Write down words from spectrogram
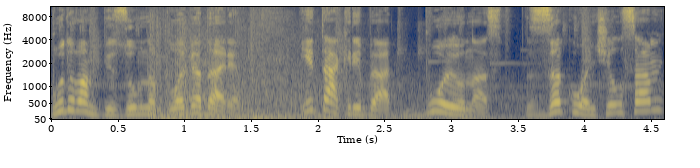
Буду вам безумно благодарен. Итак, ребят, бой у нас закончился.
